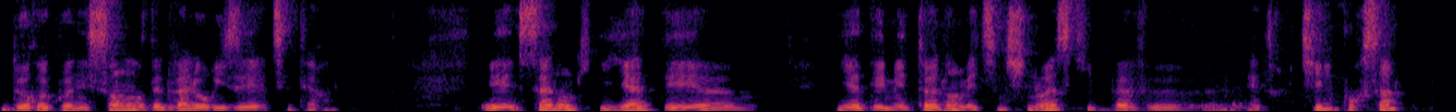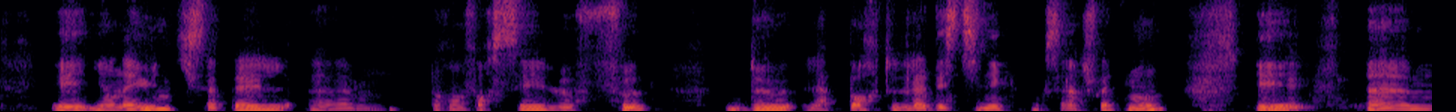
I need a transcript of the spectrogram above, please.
de reconnaissance, d'être valorisés, etc. Et ça, donc, il y a des, il y a des méthodes en médecine chinoise qui peuvent euh, être utiles pour ça. Et il y en a une qui s'appelle euh, renforcer le feu de la porte de la destinée. Donc c'est un chouette nom. Et euh,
